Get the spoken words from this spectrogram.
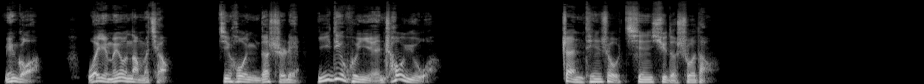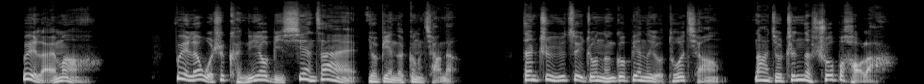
明哥，我也没有那么强，今后你的实力一定会远超于我。战天兽谦虚的说道。未来嘛，未来我是肯定要比现在要变得更强的，但至于最终能够变得有多强？那就真的说不好了。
